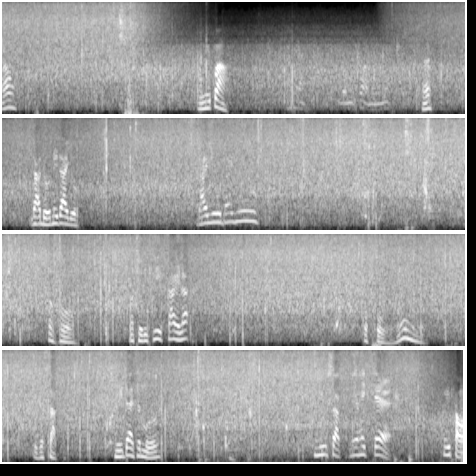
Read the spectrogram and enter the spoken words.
เอาอันนี้เปล่าลงก่อนนี้ฮะได้ดูนี่ได้อยู่ ได้อยู่ได้อยู่ โอ้โห มาถึงที่ใกล้ละโอ้โห อุปสรรคมีได้เสมอ มีอุปสรรคนี่ให้แก้ให้ต่อ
